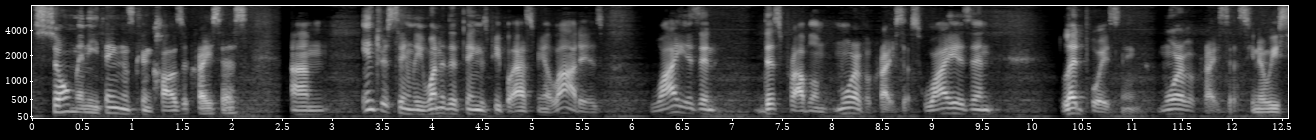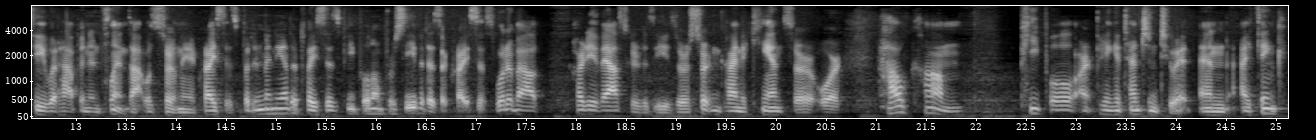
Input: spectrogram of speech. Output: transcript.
so many things can cause a crisis. Um, interestingly, one of the things people ask me a lot is, why isn't this problem more of a crisis? Why isn't lead poisoning, more of a crisis. You know, we see what happened in Flint. That was certainly a crisis. But in many other places, people don't perceive it as a crisis. What about cardiovascular disease or a certain kind of cancer? Or how come people aren't paying attention to it? And I think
